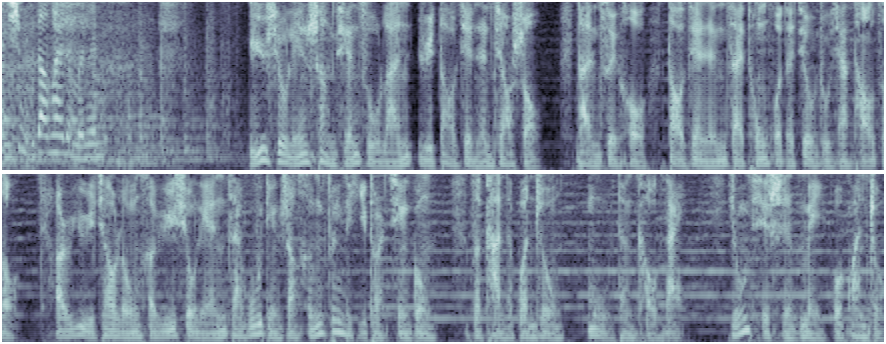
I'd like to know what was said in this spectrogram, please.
你是武当派的门人。于秀莲上前阻拦与道剑人交手，但最后盗剑人在同伙的救助下逃走，而玉娇龙和于秀莲在屋顶上横飞的一段轻功，则看得观众目瞪口呆，尤其是美国观众。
